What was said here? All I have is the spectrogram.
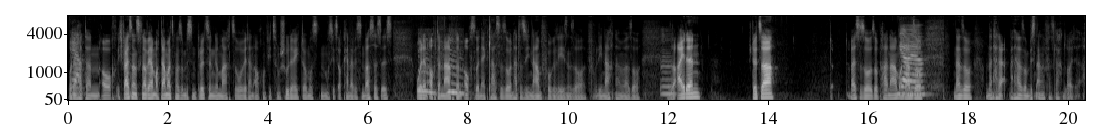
Oder Ja. hat dann auch, ich weiß noch ganz genau, wir haben auch damals mal so ein bisschen Blödsinn gemacht, so wo wir dann auch irgendwie zum Schuldirektor mussten, muss jetzt auch keiner wissen, was das ist. Wo er dann auch danach dann auch so in der Klasse so und hatte so die Namen vorgelesen, so die Nachnamen war so, Mhm. also Aiden, Stützer, weißt du, so, so ein paar Namen ja, und dann ja. so, und dann so, und dann hat er, dann hat er so ein bisschen angefangen zu lachen, Leute, oh,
